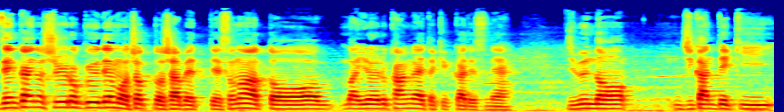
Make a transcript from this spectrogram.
前回の収録でもちょっと喋ってその後まあいろいろ考えた結果ですね自分の時間的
